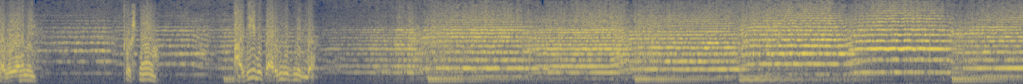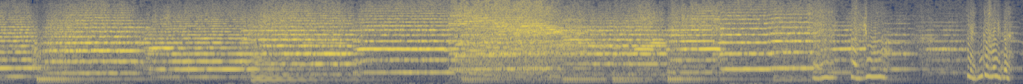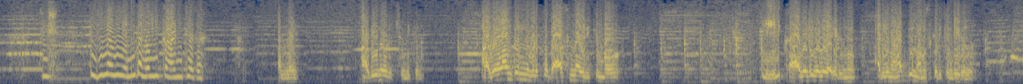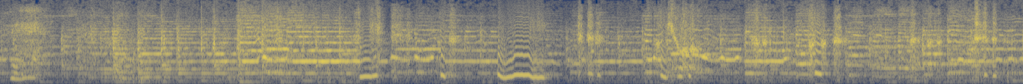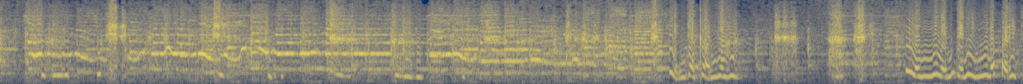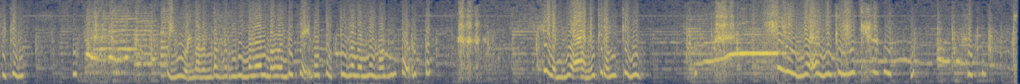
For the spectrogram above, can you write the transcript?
ഭഗവാനെ കൃഷ്ണ അടിയിൽ പറഞ്ഞിരുന്നില്ല. എന്താ ഇത്? തിരുമണി ഈ കാണിച്ചത്? അമ്മേ അടിയനോട് ക്ഷമിക്കണം. ഭഗവാൻ തന്നെ ഇവിടുത്തെ ദാസനായിരിക്കുമ്പോ ഈ കാലടികളെ ആയിരുന്നു അടിയൻ ആദ്യം നമസ്കരിക്കേണ്ടിയിരുന്നത്. എന്റെ കണ്ണ എന്നെ എന്തിനു ഇങ്ങനെ പരീക്ഷിക്കണം ഉള്ളവളുടെ അറിവില്ലായ്മ കൊണ്ട് ചെയ്ത തെറ്റുകളെല്ലാം പുറത്ത് എന്നെ അനുഗ്രഹിക്കണം എന്നെ അനുഗ്രഹിക്കണം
